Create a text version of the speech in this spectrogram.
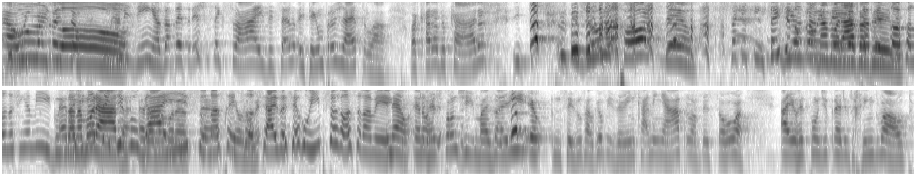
É a última traição. Com camisinhas, apetrechos sexuais, etc. E tem um projeto lá. A cara do cara. E, juro por Deus. Só que assim, Daí se você viam mandou pra um namorada pra dele. pessoa falando assim, amigo, Era imagina namorada, você divulgar namorada. isso É, nas redes não- sociais, vai ser ruim pro seu relacionamento. Não, eu não respondi, mas aí eu. Vocês não sabem o que eu fiz. Eu ia encaminhar pra uma pessoa. Aí eu respondi pra eles rindo alto.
